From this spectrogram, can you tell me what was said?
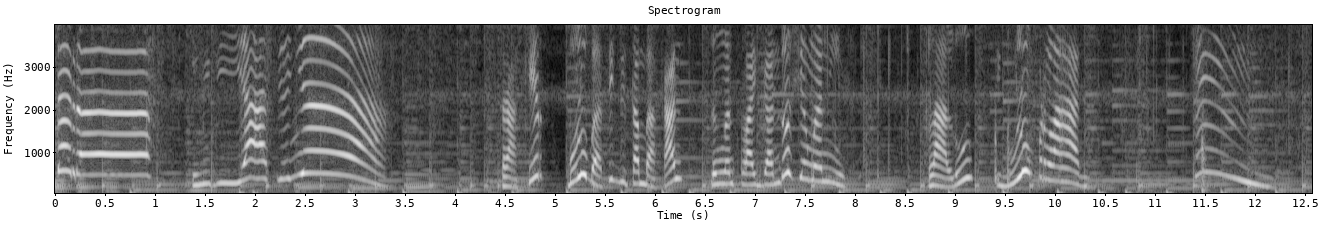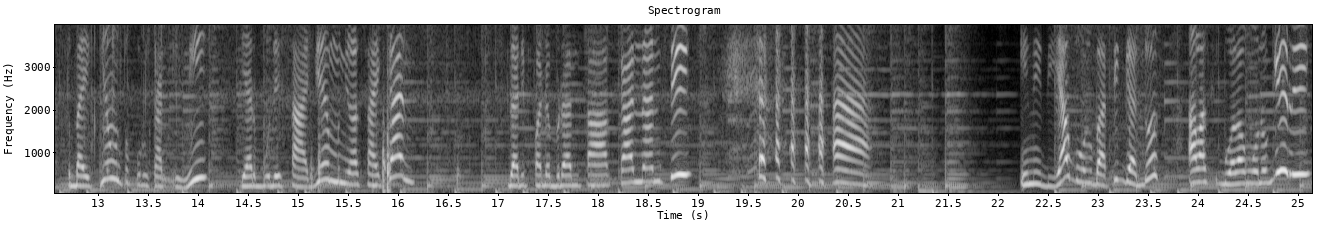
Tara! Ini dia hasilnya. Terakhir, bolu batik ditambahkan dengan selai gandos yang manis. Lalu digulung perlahan. Hmm, sebaiknya untuk urusan ini biar Bude saja yang menyelesaikan daripada berantakan nanti. ini dia bolu batik gandos ala si bolang Wonogiri.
